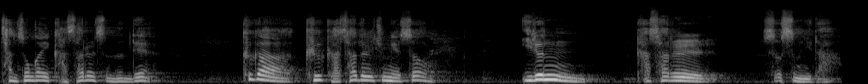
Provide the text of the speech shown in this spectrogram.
찬송가의 가사를 썼는데 그가 그 가사들 중에서 이런 가사를 썼습니다.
